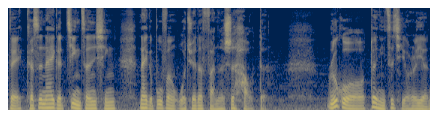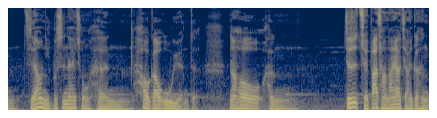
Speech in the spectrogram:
对。可是那个竞争心那个部分，我觉得反而是好的。如果对你自己而言，只要你不是那种很好高骛远的，然后很就是嘴巴常常要讲一个很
